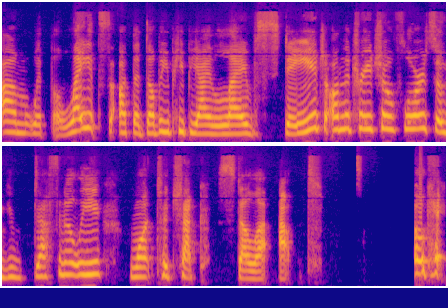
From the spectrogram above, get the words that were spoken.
um, with the lights at the WPPI live stage on the trade show floor. So you definitely want to check Stella out. Okay,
